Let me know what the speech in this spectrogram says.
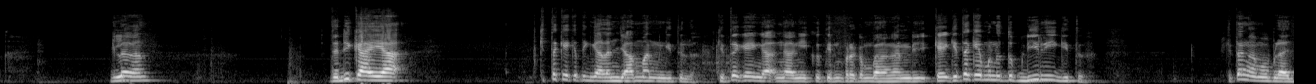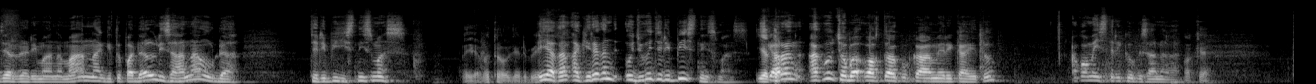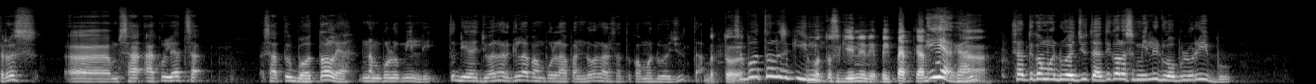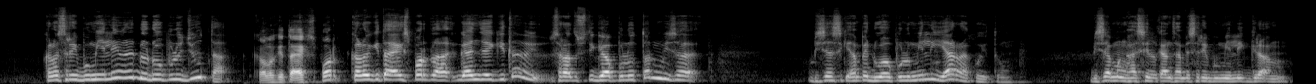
Gila kan? Jadi kayak kita kayak ketinggalan zaman gitu loh. Kita kayak nggak nggak ngikutin perkembangan di kayak kita kayak menutup diri gitu. Kita nggak mau belajar dari mana-mana gitu. Padahal di sana udah jadi bisnis mas. Iya betul jadi bebas. Iya kan, akhirnya kan ujungnya jadi bisnis mas. Ya, Sekarang aku coba waktu aku ke Amerika itu, aku sama istriku ke sana kan. Oke. Terus em, sa- aku lihat sa- satu botol ya 60 mili itu dia jual harga 88 dolar 1,2 juta. Betul. Sebotol segini. Sebotol segini nih, pipet kan? Iya kan? Nah, 1,2 juta. Jadi kalau semili 20 ribu. Kalau 1000 mili udah 20 juta. Kalau kita ekspor, Kalau kita ekspor ganja kita 130 ton bisa bisa sampai 20 miliar aku hitung. Bisa menghasilkan sampai 1000 miligram.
